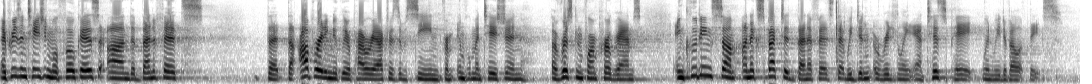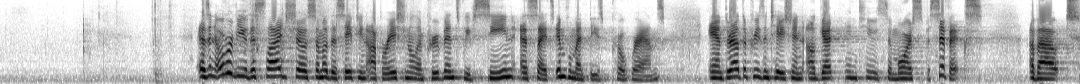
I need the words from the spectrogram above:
My presentation will focus on the benefits that the operating nuclear power reactors have seen from implementation of risk-informed programs, including some unexpected benefits that we didn't originally anticipate when we developed these. As an overview, this slide shows some of the safety and operational improvements we've seen as sites implement these programs. And throughout the presentation, I'll get into some more specifics about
